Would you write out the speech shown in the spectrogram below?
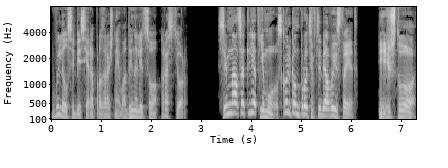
вылил себе серо-прозрачной воды на лицо, растер. «Семнадцать лет ему! Сколько он против тебя выстоит?» «И что?»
